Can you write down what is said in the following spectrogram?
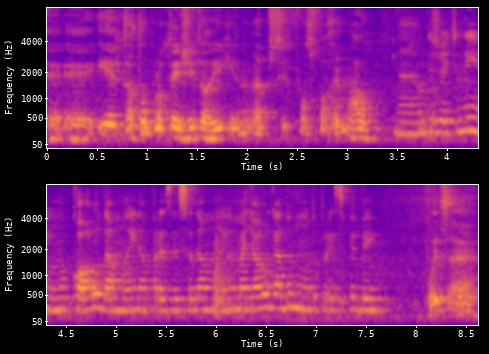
é, é, e ele está tão protegido ali que não é possível que fosse fazer mal. Não, de jeito nenhum. No colo da mãe, na presença da mãe, é o melhor lugar do mundo para esse bebê. Pois é,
